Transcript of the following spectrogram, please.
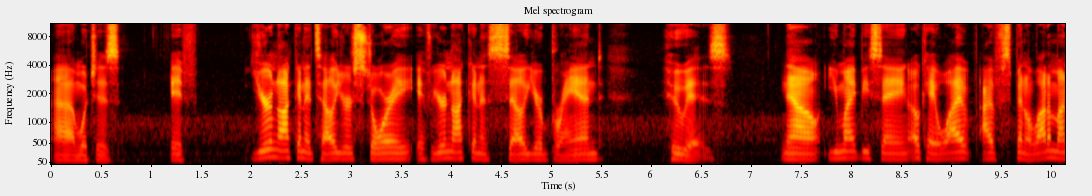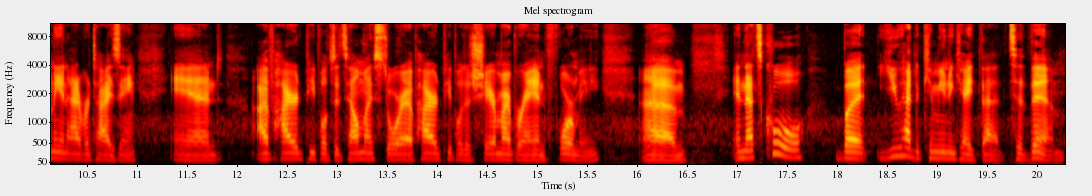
um, which is if you're not going to tell your story, if you're not going to sell your brand, who is? Now, you might be saying, okay, well, I've, I've spent a lot of money in advertising and I've hired people to tell my story. I've hired people to share my brand for me. Um, and that's cool, but you had to communicate that to them.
